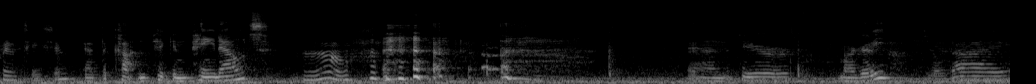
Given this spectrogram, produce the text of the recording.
Plantation. At the cotton pick and paint out. Oh. and here, Marguerite, Jill Dye,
